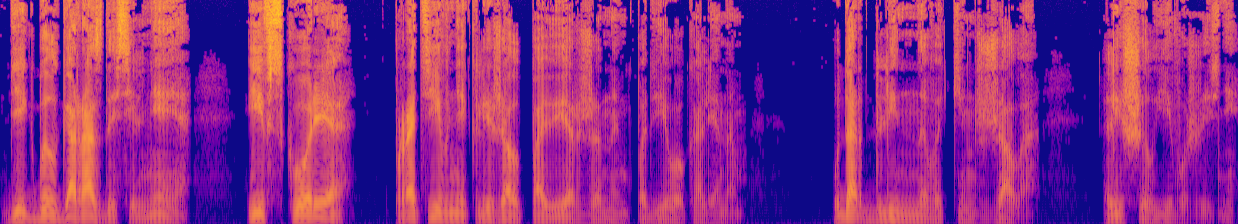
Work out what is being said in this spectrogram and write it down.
Дик был гораздо сильнее, и вскоре Противник лежал поверженным под его коленом. Удар длинного кинжала лишил его жизни.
